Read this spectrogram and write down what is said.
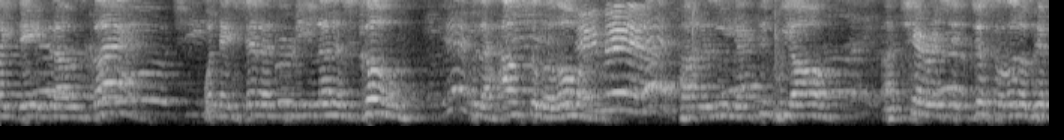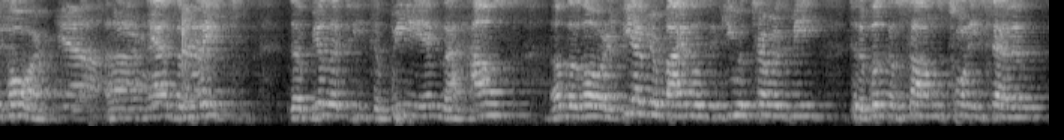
like David. I was glad Oh, when they said unto me, Let us go to the house of the Lord. Amen. Hallelujah. I think we all uh, cherish it just a little bit more. Uh, as of late, the ability to be in the house of the Lord. If you have your Bibles, if you would turn with me to the book of Psalms 27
